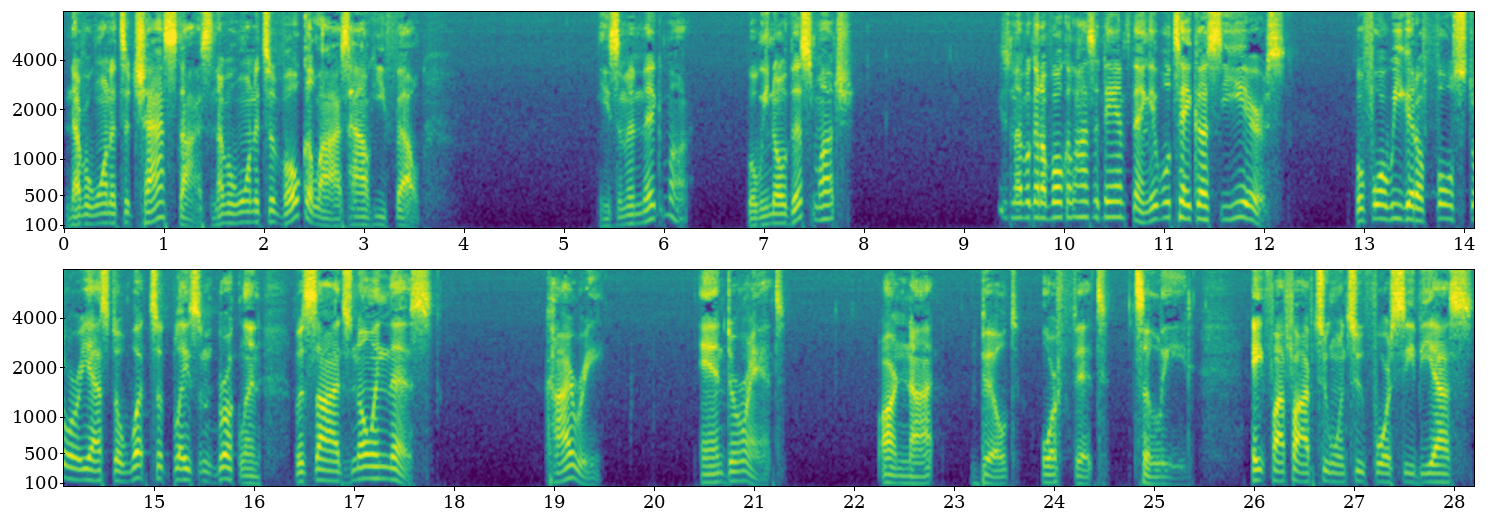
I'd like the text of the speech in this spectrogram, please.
Never wanted to chastise, never wanted to vocalize how he felt. He's an enigma. But we know this much. He's never going to vocalize a damn thing. It will take us years before we get a full story as to what took place in Brooklyn, besides knowing this Kyrie and Durant are not built or fit to lead. 855 212 4CBS.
